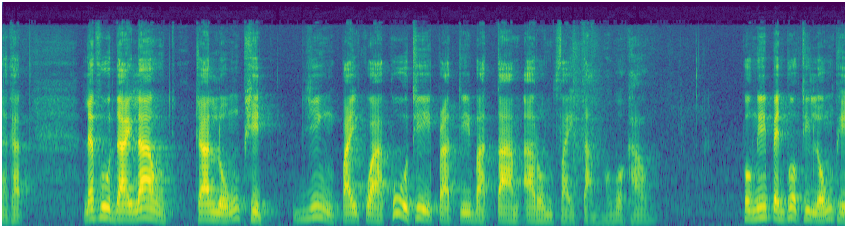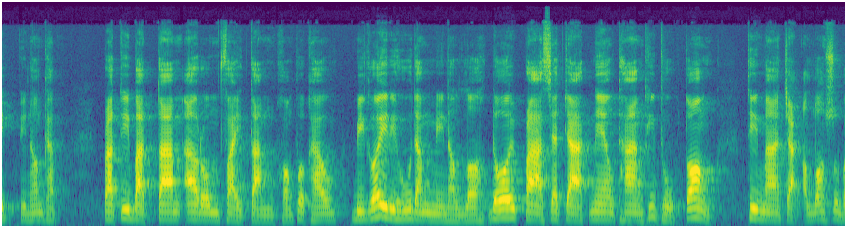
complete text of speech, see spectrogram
นะครับและผู้ใดเล่าจะหลงผิดยิ่งไปกว่าผู้ที่ปฏิบัติตามอารมณ์ไฟต่ำของพวกเขา พวกนี้เป็นพวกที่หลงผิดพี่น้องครับ ปฏิบัติตามอารมณ์ไฟต่ำของพวกเขาบิกอยริฮูดัมมินัลลอฮ์โดยปราศจากแนวทางที่ถูกต้องที่มาจากอัลลอฮ์ซุบ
